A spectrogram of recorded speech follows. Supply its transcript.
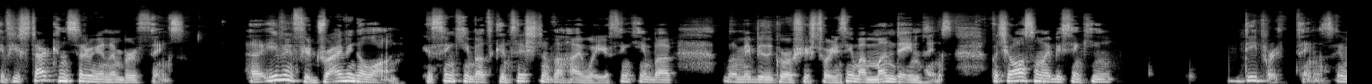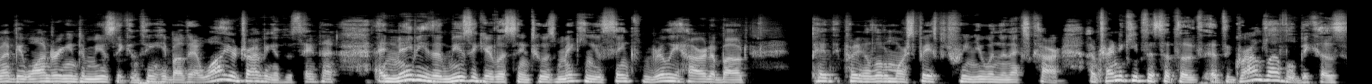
If you start considering a number of things, uh, even if you're driving along, you're thinking about the condition of the highway. You're thinking about maybe the grocery store. You're thinking about mundane things, but you also might be thinking deeper things. You might be wandering into music and thinking about that while you're driving at the same time. And maybe the music you're listening to is making you think really hard about putting a little more space between you and the next car. I'm trying to keep this at the at the ground level because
